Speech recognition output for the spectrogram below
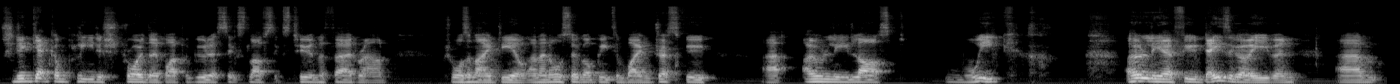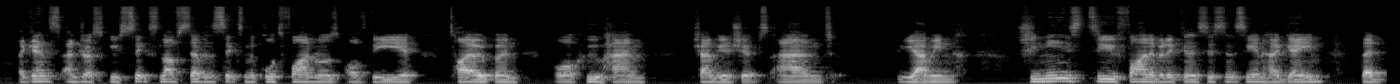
She did get completely destroyed though by Pegula six love, six two in the third round, which wasn't ideal, and then also got beaten by Andreescu uh, only last week, only a few days ago even. Um, against Andreescu, six love, seven six in the quarterfinals of the Thai Open or Hua Hin Championships. And yeah, I mean, she needs to find a bit of consistency in her game. There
